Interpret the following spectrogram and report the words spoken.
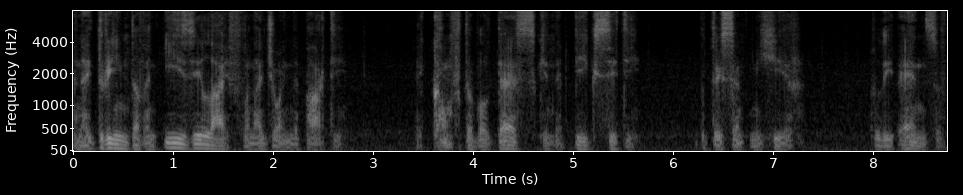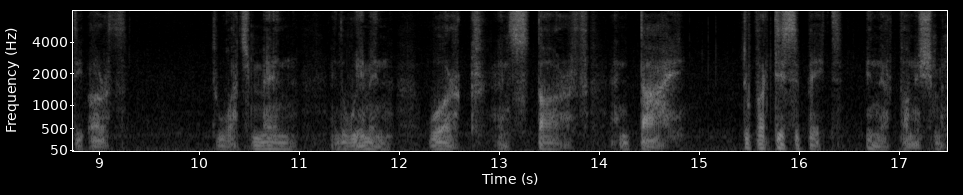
and I dreamed of an easy life when I joined the party. A comfortable desk in the big city. But they sent me here, to the ends of the earth, to watch men and women work and starve and die, to participate in their punishment.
